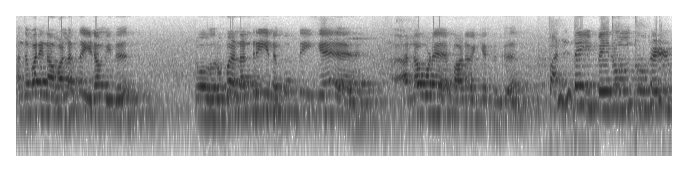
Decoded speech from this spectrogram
அந்த மாதிரி நான் வளர்ந்த இடம் இது. ரொம்ப நன்றி. என்னை கூப்பிட்டு இங்கே அண்ணாவோட பாட வைக்கிறதுக்கு. பண்டை பெரும் புகழ்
